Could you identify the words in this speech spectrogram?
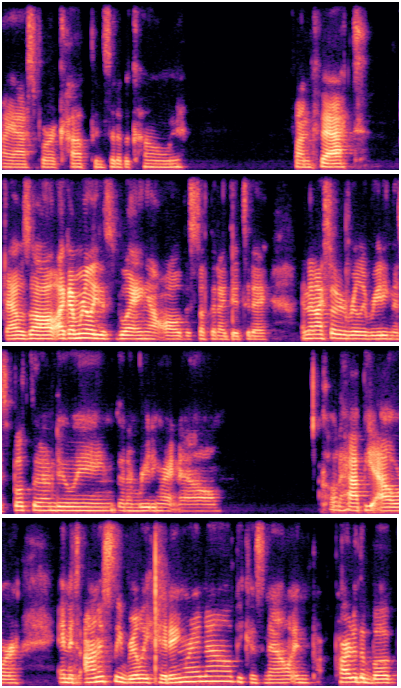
I asked for a cup instead of a cone. Fun fact. That was all. Like I'm really just laying out all the stuff that I did today. And then I started really reading this book that I'm doing, that I'm reading right now called a Happy Hour. And it's honestly really hitting right now because now in p- part of the book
